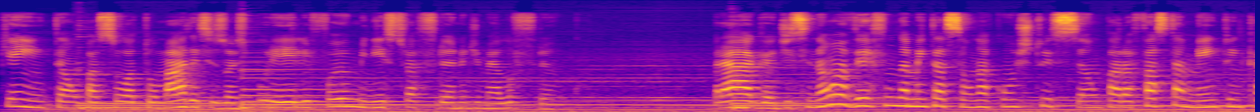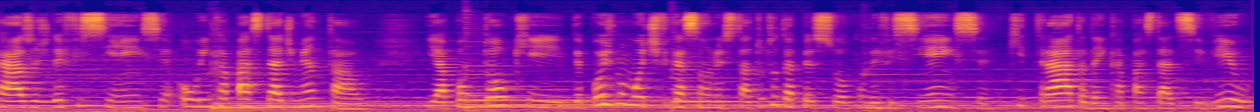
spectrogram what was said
Quem então passou a tomar decisões por ele foi o ministro Afrânio de Melo Franco. Braga disse não haver fundamentação na Constituição para afastamento em caso de deficiência ou incapacidade mental e apontou que, depois de uma modificação no Estatuto da Pessoa com Deficiência, que trata da incapacidade civil,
